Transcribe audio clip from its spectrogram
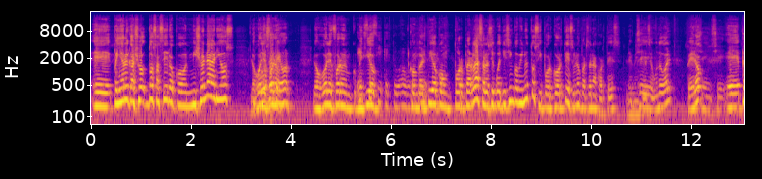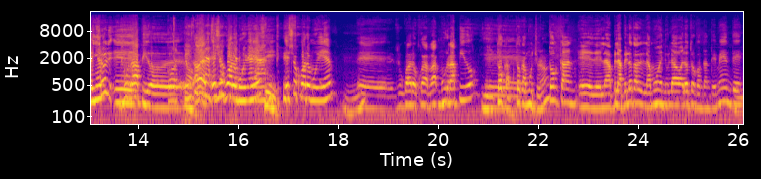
Eh, Peñarol cayó 2 a 0 con Millonarios. Los goles fueron. peor. Los goles fueron Ese metidos, sí convertidos con, por Perlaza a los 55 minutos y por Cortés, una persona Cortés, le metió Sí. el segundo gol. Pero Sí, eh, Peñarol. eh, muy rápido. eh, Cortés a ver, ellos jugaron muy bien. Ellos jugaron muy bien. Es un cuadro juega muy rápido. y eh, toca, toca mucho, ¿no? Tocan, de la, la pelota la mueven de un lado al otro constantemente.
